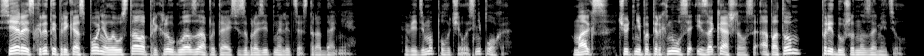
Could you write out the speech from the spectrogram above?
Серый скрытый приказ понял и устало прикрыл глаза, пытаясь изобразить на лице страдания. Видимо, получилось неплохо. Макс чуть не поперхнулся и закашлялся, а потом придушенно заметил.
